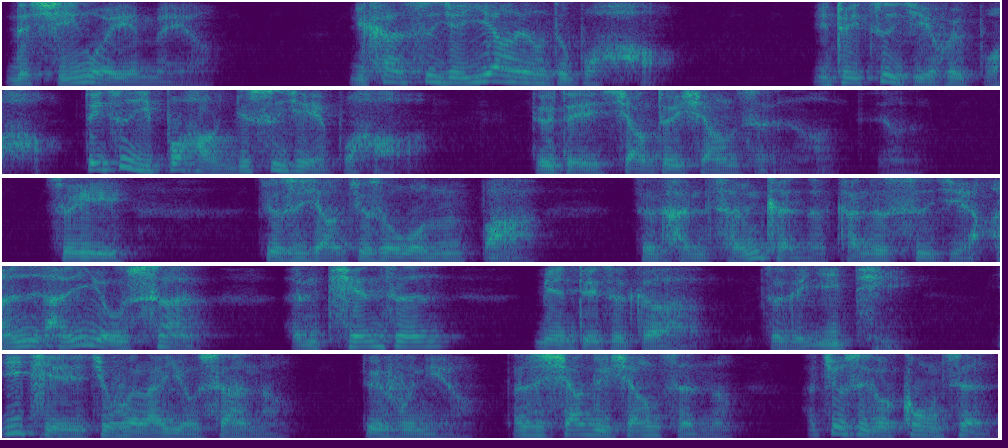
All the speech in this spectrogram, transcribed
你的行为也美啊。你看世界样样都不好，你对自己也会不好，对自己不好，你对世界也不好啊，对不对？相对相成啊，这样所以就是这样，就说我们把这个很诚恳的看这世界，很很友善，很天真，面对这个这个一体，一体就会来友善呢，对付你哦。但是相对相成呢，它就是一个共振，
